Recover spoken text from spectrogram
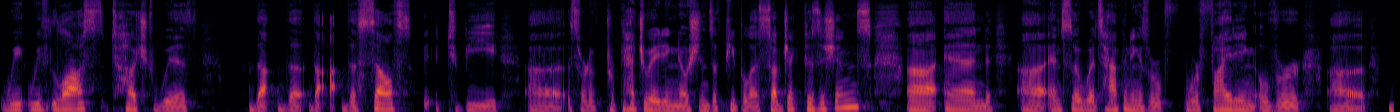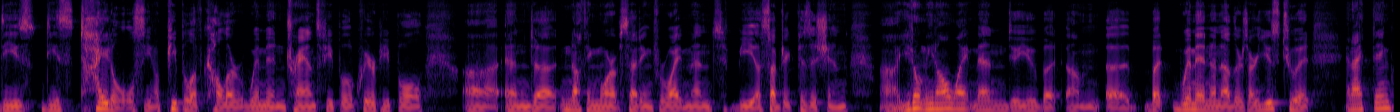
we we've lost touch with the the the, the selves to be uh, sort of perpetuating notions of people as subject positions, uh, and uh, and so what's happening is we're we're fighting over uh, these these titles, you know, people of color, women, trans people, queer people, uh, and nothing more upsetting for white men to be a subject position. you don't mean all white men, do you? But um, but women and others are used to it, and I think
